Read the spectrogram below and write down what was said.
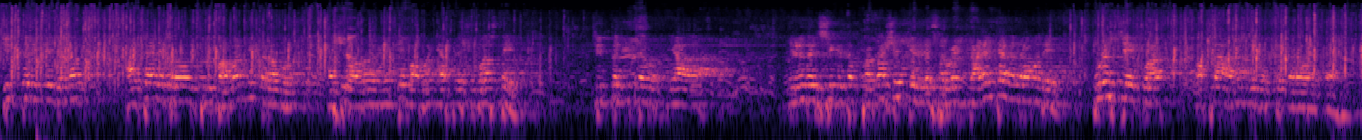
चिंतनेचे जनक आचार्य प्रवाह बाबांनी करावं अशी बाबा बाबांनी आपल्या शुभास्ते चिंतनेचं या दिनदर्शिकेचं प्रकाशन केलेल्या सर्व टाळ्याच्या गजरामध्ये पुनश्च एक वाट आपला आनंद व्यक्त करावा आहे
